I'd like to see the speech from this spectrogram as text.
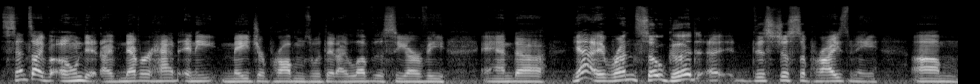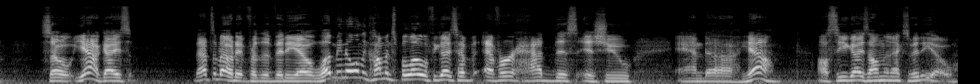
since I've owned it, I've never had any major problems with it. I love the CRV, and uh, yeah, it runs so good. Uh, this just surprised me. Um, so yeah, guys, that's about it for the video. Let me know in the comments below if you guys have ever had this issue, and uh, yeah, I'll see you guys on the next video.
